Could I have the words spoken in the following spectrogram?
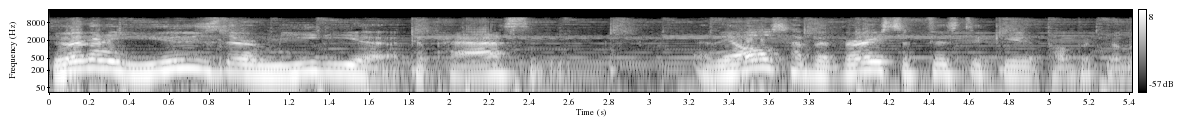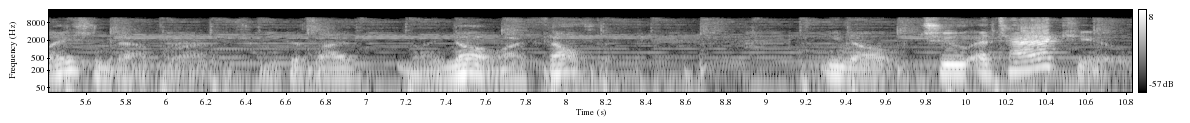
they're going to use their media capacity. And they also have a very sophisticated public relations apparatus because I, I know, I felt it, you know, to attack you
